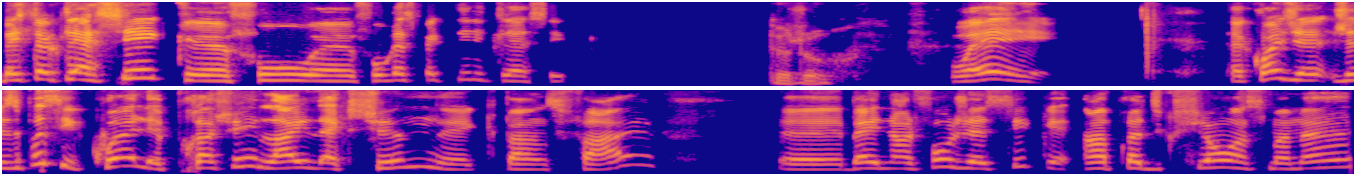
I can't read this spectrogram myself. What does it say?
Ben, c'est un classique, il euh, faut, euh, faut respecter les classiques. Toujours. Ouais. Quoi, je ne sais pas c'est quoi le prochain live action qu'ils pensent faire. Euh, ben, dans le fond, je sais qu'en production en ce moment,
